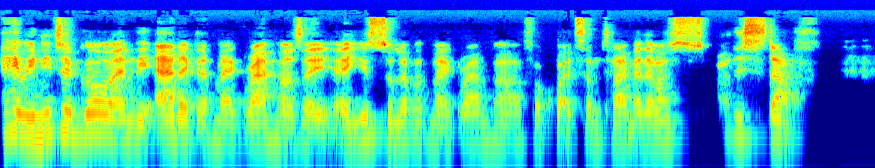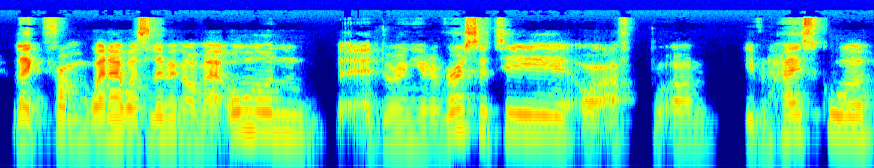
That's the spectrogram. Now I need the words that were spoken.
"Hey, we need to go in the attic at my grandma's. I, I used to live with my grandpa for quite some time, and there was all this stuff, like from when I was living on my own uh, during university or after, um, even high school.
